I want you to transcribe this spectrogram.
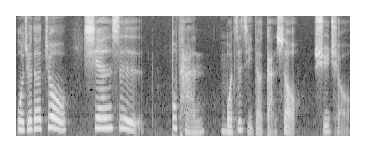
我觉得就先是不谈我自己的感受、嗯、需求。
